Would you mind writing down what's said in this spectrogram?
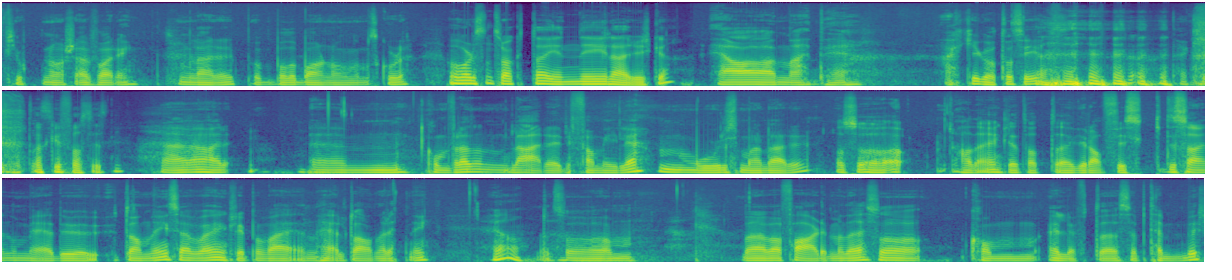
14 års erfaring som lærer på både barne- og ungdomsskole. Hva var det som trakk deg inn i læreryrket? Ja, nei, det er ikke godt å si. det er ikke godt å si. ikke fasiten? Nei, jeg har um, kommer fra en sånn lærerfamilie. Mor som er lærer. Og så hadde jeg egentlig tatt eh, grafisk design og medieutdanning, så jeg var egentlig på vei i en helt annen retning. Ja. Men så, um, da jeg var ferdig med det, så kom 11. september.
